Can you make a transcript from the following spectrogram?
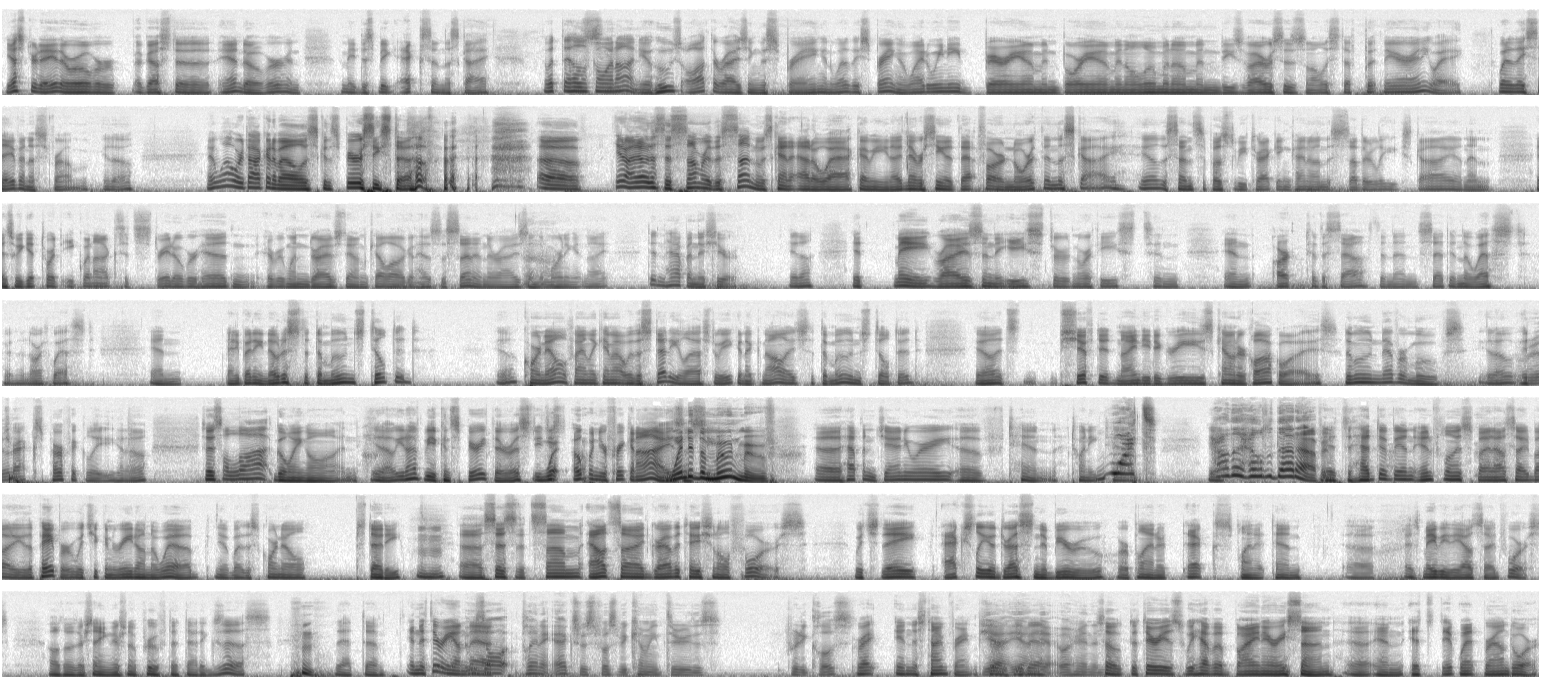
Yesterday, they were over Augusta, Andover, and made this big X in the sky. What the hell's going on? You know, who's authorizing the spraying, and what are they spraying, and why do we need barium and bohrium and aluminum and these viruses and all this stuff put in the air anyway? What are they saving us from? You know. And while we're talking about all this conspiracy stuff, uh, you know, I noticed this summer the sun was kind of out of whack. I mean, I'd never seen it that far north in the sky. You know, the sun's supposed to be tracking kind of on the southerly sky, and then as we get toward the equinox, it's straight overhead, and everyone drives down Kellogg and has the sun in their eyes in the Uh-huh. morning at night. Didn't happen this year. You know, it may rise in the east or northeast and and arc to the south, and then set in the west or the northwest. And anybody notice that the moon's tilted? You know, Cornell finally came out with a study last week and acknowledged that the moon's tilted. You know, it's shifted 90 degrees counterclockwise. The moon never moves. You know, it Really? tracks perfectly. You know, so there's a lot going on. You know, you don't have to be a conspiracy theorist. You When- just open your freaking eyes. when did the moon move? Uh, happened January of 10, 2010. What? Yeah. How the hell did that happen? It had to have been influenced by an outside body. The paper, which you can read on the web, you know, by this Cornell study, Mhm. uh, says that some outside gravitational force, which they actually address Nibiru or Planet X, Planet 10, uh, as maybe the outside force, although they're saying there's no proof that that exists. Hmm. That um, and the theory on It was that, all Planet X was supposed to be coming through this pretty close. right in this time frame, sure, yeah, yeah, yeah. We're hearing the So the theory is we have a binary sun, uh, and it's it went brown dwarf,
